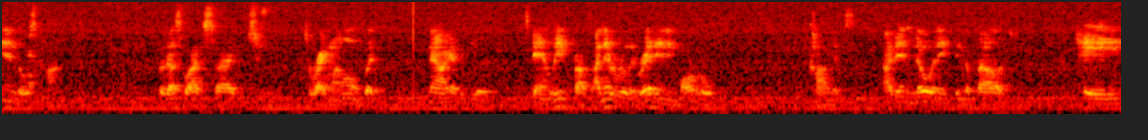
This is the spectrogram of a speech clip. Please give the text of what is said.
in those comics. So that's why I decided to, to write my own. But now I got to give Stan Lee props. I never really read any Marvel comics. I didn't know anything about Cage,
